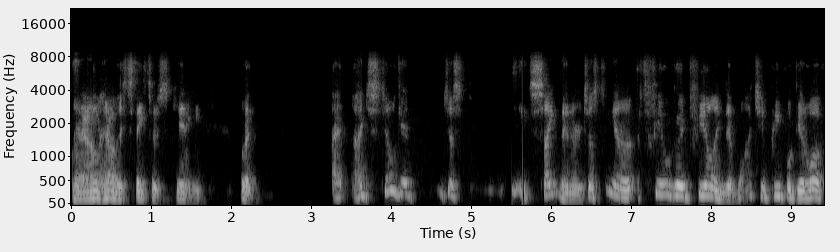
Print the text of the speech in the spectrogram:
And I don't know how they stay so skinny, but I, I still get just excitement or just, you know, feel good feeling that watching people get off.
